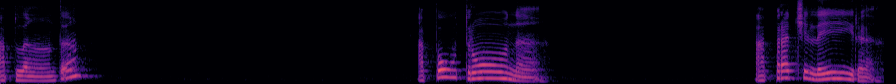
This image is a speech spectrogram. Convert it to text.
A planta, a poltrona, a prateleira,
